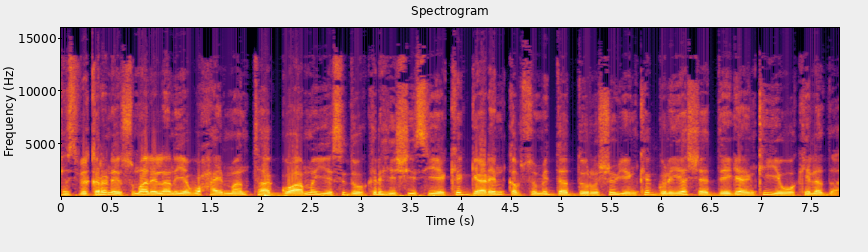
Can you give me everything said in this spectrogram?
xisbi qaran ee somalilan ayaa waxay maanta go'aamo iyo sidoo kale heshiisiye ka gaadheen qabsumidda doorashooyinka golayaasha deegaanka iyo wakiilada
